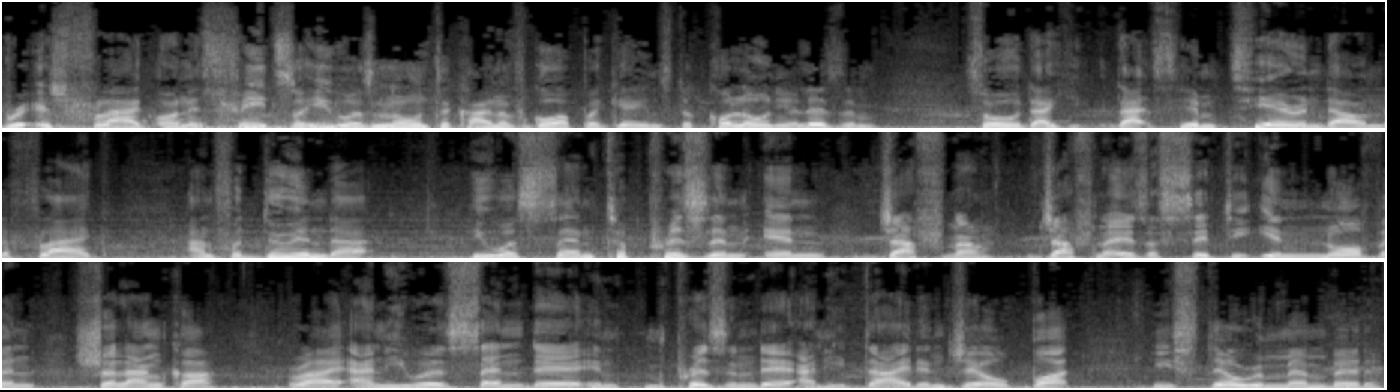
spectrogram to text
British flag on his feet, so he was known to kind of go up against the colonialism. So that that's him tearing down the flag, and for doing that, he was sent to prison in Jaffna. Jaffna is a city in northern Sri Lanka, right? And he was sent there in prison there, and he died in jail. But he's still remembered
